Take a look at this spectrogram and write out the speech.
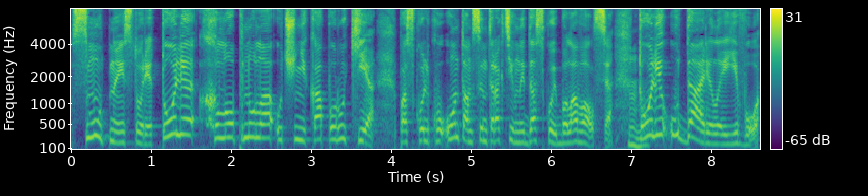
смутная история, то ли хлопнула ученика по руке, поскольку он там с интерактивной доской баловался, угу. то ли ударила его.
